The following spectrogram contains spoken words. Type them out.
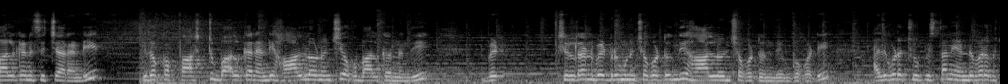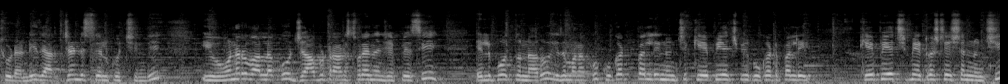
బాల్కనీస్ ఇచ్చారండి. ఇది ఒక ఫస్ట్ బాల్కనీ అండి. హాల్లో నుంచి ఒక బాల్కనీ ఉంది. బెడ్ చిల్డ్రన్ బెడ్రూమ్ నుంచి ఒకటి ఉంది. హాల్ నుంచి ఒకటి ఉంది ఇంకొకటి. అది కూడా చూపిస్తాను. ఎండ్ వరకు చూడండి. ఇది అర్జెంట్ సేల్కి వచ్చింది. ఈ ఓనర్ వాళ్ళకు జాబ్ ట్రాన్స్ఫర్ అయిందని చెప్పేసి వెళ్ళిపోతున్నారు. ఇది మనకు కుకట్పల్లి నుంచి KPHB Kukatpally KPH metro station నుంచి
